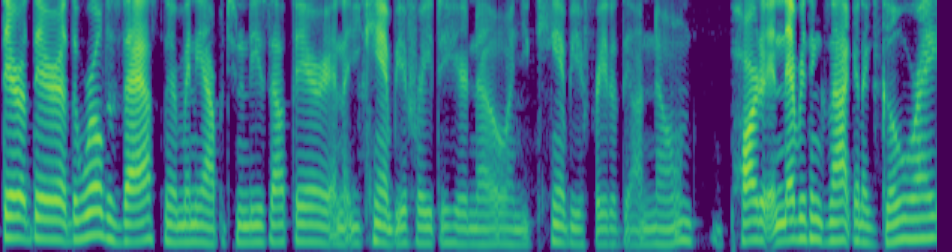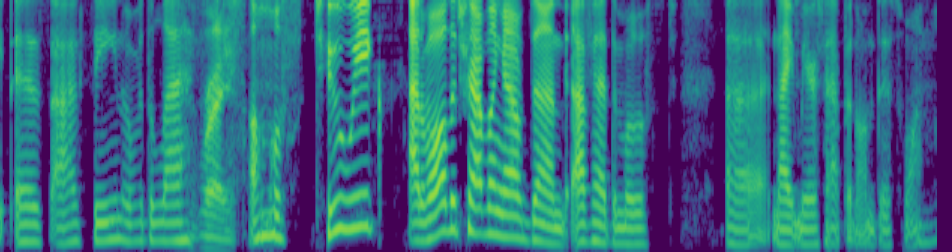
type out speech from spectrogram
there, there, the world is vast. And There are many opportunities out there, and you can't be afraid to hear no, and you can't be afraid of the unknown. Part of, and everything's not going to go right, as I've seen over the last Right. almost two weeks. Out of all the traveling I've done, I've had the most uh, nightmares happen on this one,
